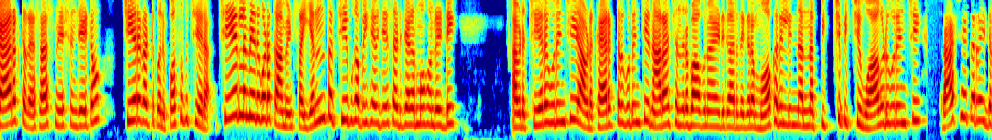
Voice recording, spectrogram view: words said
క్యారెక్టర్ అసాసినేషన్ చేయటం చీర కట్టుకొని పసుపు చీర చీరల మీద కూడా కామెంట్స్. ఎంత చీప్గా బిహేవ్ చేశాడు జగన్మోహన్ రెడ్డి. ఆవిడ చీర గురించి ఆవిడ క్యారెక్టర్ గురించి నారా చంద్రబాబు నాయుడు గారి దగ్గర మోకరిల్లిందన్న పిచ్చి పిచ్చి వాగుడు గురించి రాజశేఖర్ రెడ్డి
